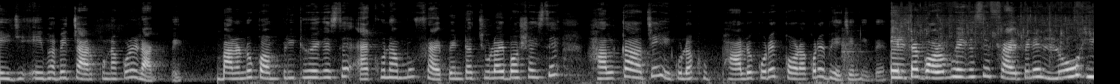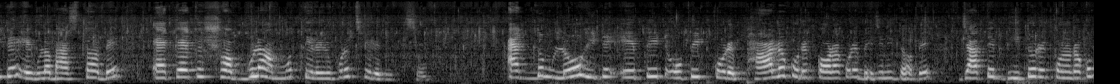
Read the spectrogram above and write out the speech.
এই যে এইভাবে চারকোনা করে রাখবে। বানানো কমপ্লিট হয়ে গেছে। এখন আম্মু ফ্রাই প্যানটা চুলায় বসাইছে। হালকা আছে এগুলো খুব ভালো করে কড়া করে ভেজে নিবে। তেলটা গরম হয়ে গেছে। ফ্রাই প্যানে লো হিটে এগুলো ভাজতে হবে। একে একে সবগুলো আম্মু তেলের উপরে ছেড়ে দিচ্ছে। একদম লো হিটে এপিট ওপিট করে, ভালো করে কড়া করে ভেজে নিতে হবে, যাতে ভিতরে কোনো রকম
